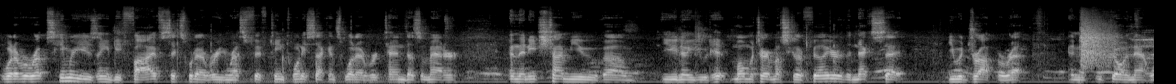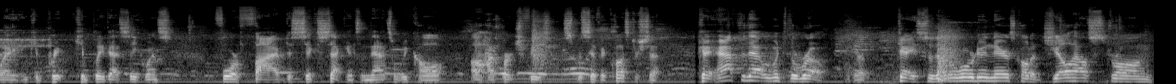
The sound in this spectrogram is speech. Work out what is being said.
whatever rep scheme you're using, it'd be five, six, whatever, you can rest 15, 20 seconds, whatever, 10, doesn't matter. And then each time you, um, you know, you would hit momentary muscular failure, the next set you would drop a rep and keep going that way and complete, complete that sequence for five to six seconds. And that's what we call a hypertrophy specific cluster set. Okay, after that, we went to the row. Yep. Okay, so then what we're doing there is called a jailhouse strong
